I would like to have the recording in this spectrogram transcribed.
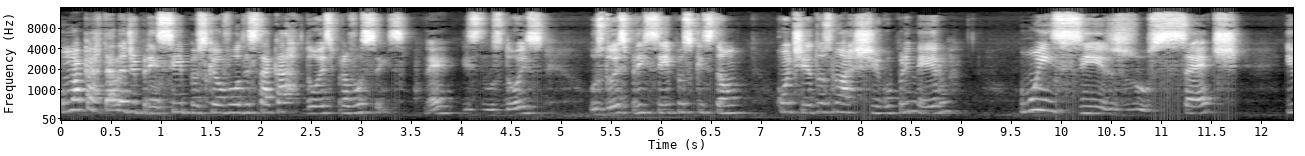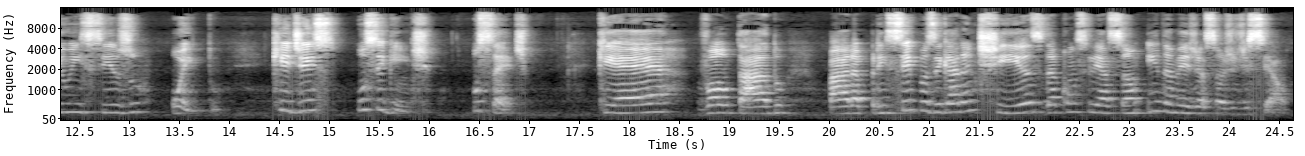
uma cartela de princípios que eu vou destacar dois para vocês, né? Os dois, os dois princípios que estão contidos no artigo 1 o inciso 7 e o inciso 8, que diz o seguinte: o 7, que é voltado para princípios e garantias da conciliação e da mediação judicial.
